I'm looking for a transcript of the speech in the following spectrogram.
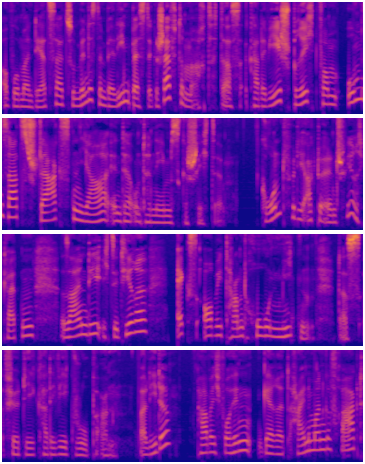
obwohl man derzeit zumindest in Berlin beste Geschäfte macht. Das KDW spricht vom umsatzstärksten Jahr in der Unternehmensgeschichte. Grund für die aktuellen Schwierigkeiten seien die, ich zitiere, exorbitant hohen Mieten. Das führt die KDW Group an. Valide? Habe ich vorhin Gerrit Heinemann gefragt,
